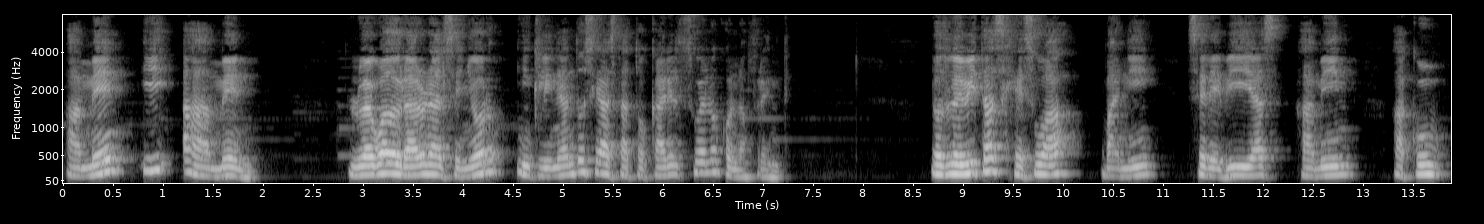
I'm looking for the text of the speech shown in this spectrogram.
Amén y Amén. Luego adoraron al Señor, inclinándose hasta tocar el suelo con la frente. Los levitas Jesuá, Baní, Serebías, Jamín, Acub,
